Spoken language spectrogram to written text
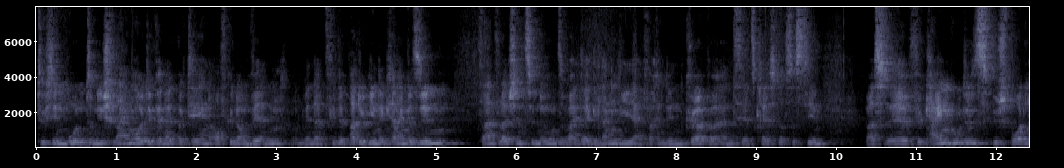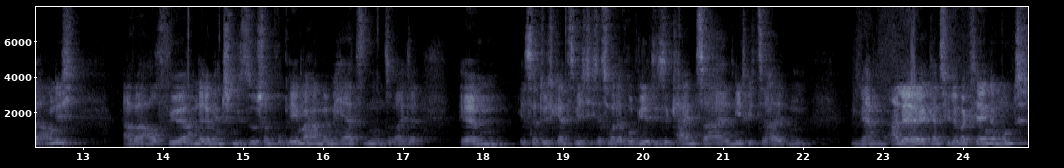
durch den Mund und die Schleimhäute können halt Bakterien aufgenommen werden. Und wenn da viele pathogene Keime sind, Zahnfleischentzündung und so weiter, gelangen die einfach in den Körper, ins Herz-Kreislauf-System, was äh, für keinen gut ist, für Sportler auch nicht, aber auch für andere Menschen, die so schon Probleme haben mit dem Herzen und so weiter, ähm, ist natürlich ganz wichtig, dass man da probiert, diese Keimzahl niedrig zu halten. Wir haben alle ganz viele Bakterien im Mund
